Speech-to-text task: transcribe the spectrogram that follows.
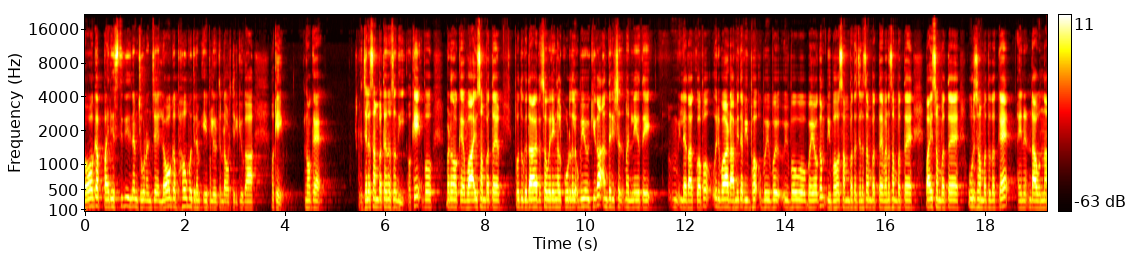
ലോക പരിസ്ഥിതി ദിനം ജൂൺ അഞ്ച് ലോക ഭൗമദിനം ഏപ്രിൽ ഇരുപത്തിരണ്ട് ഓർത്തിരിക്കുക. ഓക്കെ നോക്കെ. ജലസമ്പത്ത് എന്ന സന്ധി. ഓക്കെ അപ്പോൾ ഇവിടെ നോക്കെ. വായു സമ്പത്ത് പൊതുഗതാഗത സൗകര്യങ്ങൾ കൂടുതൽ ഉപയോഗിക്കുക അന്തരീക്ഷ മലിനീയത്തെ ഉം, ഇല്ലാതാക്കുക. അപ്പോൾ ഒരുപാട് അമിത വിഭവ വിഭവ ഉപയോഗം വിഭവ സമ്പത്ത് ജലസമ്പത്ത് വനസമ്പത്ത് വായുസമ്പത്ത് ഊർജസമ്പത്ത് ഇതൊക്കെ അതിന് ഉണ്ടാവുന്ന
